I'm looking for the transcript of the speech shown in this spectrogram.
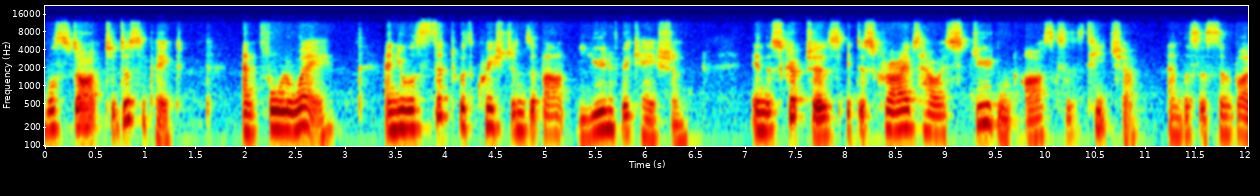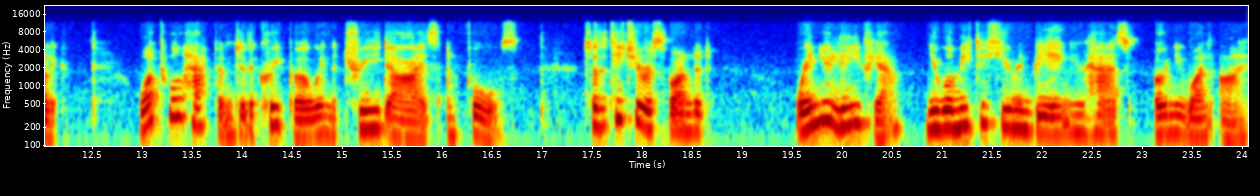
will start to dissipate and fall away, and you will sit with questions about unification. In the scriptures, it describes how a student asks his teacher, and this is symbolic what will happen to the creeper when the tree dies and falls? So the teacher responded, When you leave here, you will meet a human being who has only one eye,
